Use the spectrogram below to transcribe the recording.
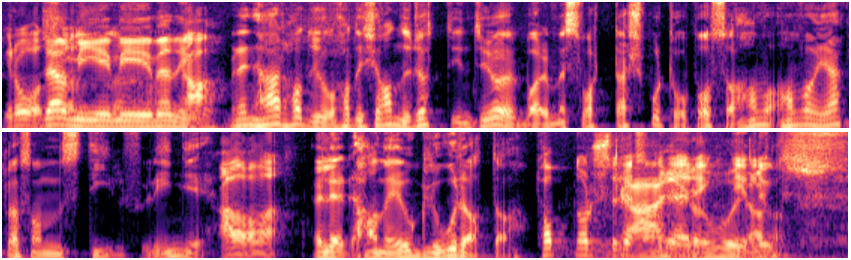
Gråsøl, Det er mye, mye mening, Ja. Men den her hadde jo hadde ikke han rødt interiør, bare med svart dashbordtopp også. Han, var- han var jækla sånn stilfull inni. ja, det var det. Eller han er jo glorete, da. Top notch er restaurering de luxe.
